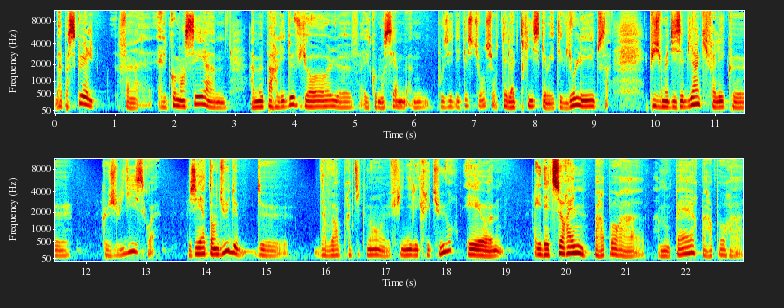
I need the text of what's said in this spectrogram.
Bah parce qu'elle enfin, elle commençait à, à me parler de viol, elle commençait à, me- à me poser des questions sur telle actrice qui avait été violée, tout ça. Et puis je me disais bien qu'il fallait que, que je lui dise, quoi. J'ai attendu de, de- d'avoir pratiquement euh, fini l'écriture et, euh, et d'être sereine par rapport à, à mon père, par rapport à...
